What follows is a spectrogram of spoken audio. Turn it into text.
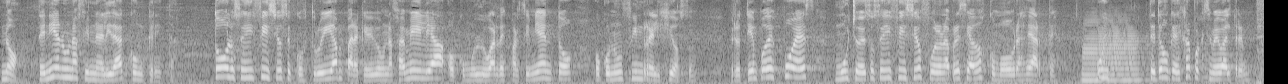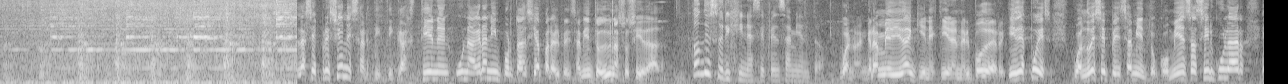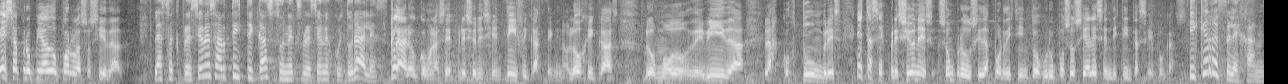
No, tenían una finalidad concreta. Todos los edificios se construían para que viva una familia, o como un lugar de esparcimiento, o con un fin religioso. Pero tiempo después, muchos de esos edificios fueron apreciados como obras de arte. Uy, te tengo que dejar porque se me va el tren. Las expresiones artísticas tienen una gran importancia para el pensamiento de una sociedad. ¿Dónde se origina ese pensamiento? Bueno, en gran medida en quienes tienen el poder. Y después, cuando ese pensamiento comienza a circular, es apropiado por la sociedad. Las expresiones artísticas son expresiones culturales. Claro, como las expresiones científicas, tecnológicas, los modos de vida, las costumbres. Estas expresiones son producidas por distintos grupos sociales en distintas épocas. ¿Y qué reflejan?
